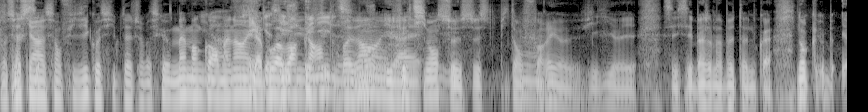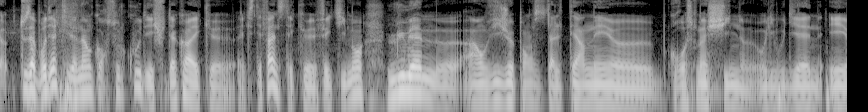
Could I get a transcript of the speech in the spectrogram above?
Bon, ça Donc, tient à son physique aussi, peut-être, parce que même Il encore maintenant, il a beau avoir juvénile, 43 sinon, ans. il a- effectivement, ce, ce petit enfoiré euh, euh, c'est Benjamin Button, quoi. Donc, euh, tout ça pour dire qu'il en a encore sous le coude, et je suis d'accord avec, euh, avec Stéphane, c'était qu'effectivement, lui-même a envie, je pense, d'alterner grosse machine hollywoodienne et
